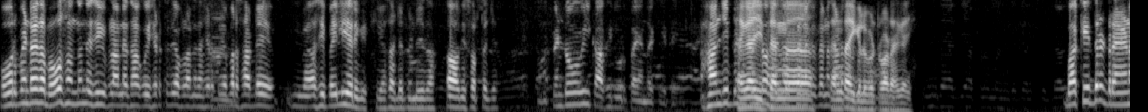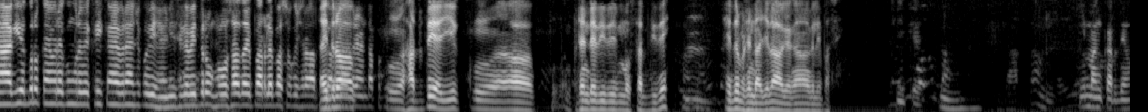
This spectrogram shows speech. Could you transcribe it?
ਹੋਰ ਪਿੰਡਾਂ 'ਚ ਤਾਂ ਬਹੁਤ ਸੁਣਦੇ ਹੁੰਦੇ ਸੀ ਵੀ ਫਲਾਣੇ ਥਾਂ ਕੋਈ ਛਿੜਕ ਗਿਆ ਫਲਾਣੇ ਥਾਂ ਛਿੜਕ ਗਿਆ ਪਰ ਸਾਡੇ ਅਸੀਂ ਪਹਿਲੀ ਵਾਰੀ ਵੇਖੀ ਆ ਸਾਡੇ ਪਿੰਡ ਦਾ ਆਪਦੀ ਸੁਰਤ 'ਚ। ਪਿੰਡੋਂ ਵੀ ਕਾਫੀ ਦੂਰ ਪੈ ਜਾਂਦਾ ਖੇਤ ਇਹ। ਹਾਂਜੀ ਪਿੰਡ ਹੈਗਾ ਜੀ ਤੋਂ 3 ਤਿੰਨ- ਤਿੰਨ 3 2.5 ਕਿਲੋਮੀਟਰ ਵਾਲਾ ਹੈਗਾ ਜੀ। ਬਾਕੀ ਇੱਧਰ ਡਰੇਨ ਆ ਗਈ ਉਧਰ ਕੈਮਰੇ ਕੂਮਰੇ ਵੇਖੀ ਕੈਮਰਿਆਂ 'ਚ ਕੋਈ ਹੈ ਨਹੀਂ ਸੀਗਾ ਵੀ ਇਧਰੋਂ ਹੋ ਸਕਦਾ ਵੀ ਪਰਲੇ ਪਾਸੋਂ ਕੋਈ ਸ਼ਰਾਰਤ ਇਧਰ ਹੱਦ ਤੇ ਹੈ ਜੀ ਬਠਿੰਡੇ ਦੀ ਤੇ ਮੁਕਤਸਰ ਦੀ ਤੇ। ਇਧਰ ਬਠਿੰਡਾ ਜ਼ਿਲ੍ਹਾ ਆ ਗਿਆ ਗਾ ਅਗਲੇ ਪਾਸੇ। ਠੀਕ ਹੈ। ਕੀ ਮੰਗ ਕਰਦੇ ਹੋ?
